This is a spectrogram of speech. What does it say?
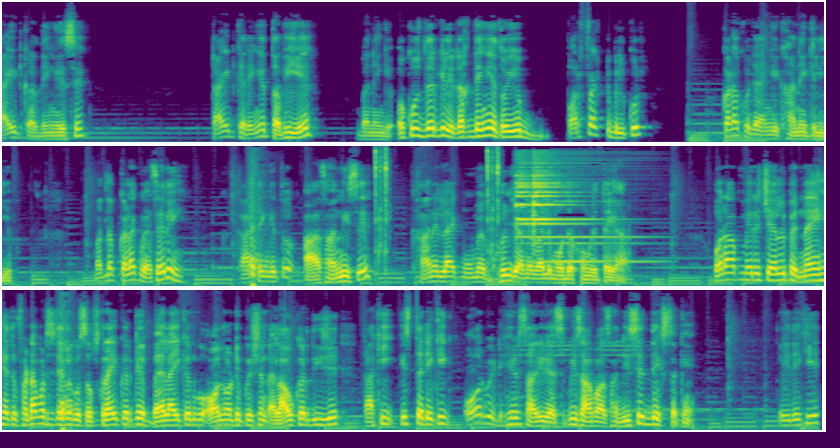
टाइट कर देंगे इसे। टाइट करेंगे, तभी ये बनेंगे। और कुछ देर के लिए रख देंगे तो ये परफेक्ट बिल्कुल कड़क हो जाएँगे खाने के लिए। मतलब कड़क वैसे नहीं, काटेंगे तो आसानी से खाने लायक मुँह में घुल जाने वाले मोदक होंगे तैयार। और आप मेरे चैनल पर नए हैं तो फटाफट से चैनल को सब्सक्राइब करके बेल आइकन को ऑल नोटिफिकेशन अलाउ कर दीजिए, ताकि इस तरीके की और भी ढेर सारी रेसिपीज़ आप आसानी से देख सकें। तो ये देखिए,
